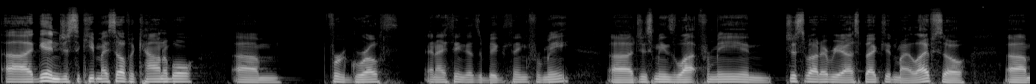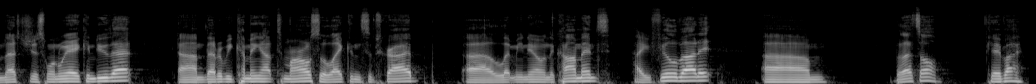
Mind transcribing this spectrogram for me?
uh, again, just to keep myself accountable um, for growth. And I think that's a big thing for me. Uh, just means a lot for me in just about every aspect in my life. So um, that's just one way I can do that. Um, that'll be coming out tomorrow. So like and subscribe. Uh, let me know in the comments how you feel about it. Um, but that's all. Okay, bye.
